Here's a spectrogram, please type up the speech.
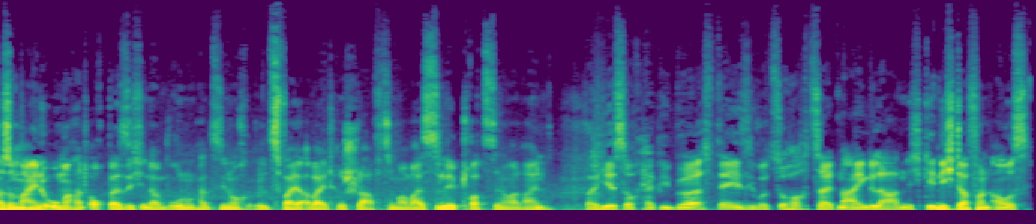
Also meine Oma hat auch bei sich in der Wohnung, hat sie noch äh, zwei weitere Schlafzimmer, weißt du, lebt trotzdem alleine. Weil hier ist auch Happy Birthday, sie wurde zu Hochzeiten eingeladen. Ich gehe nicht davon aus,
